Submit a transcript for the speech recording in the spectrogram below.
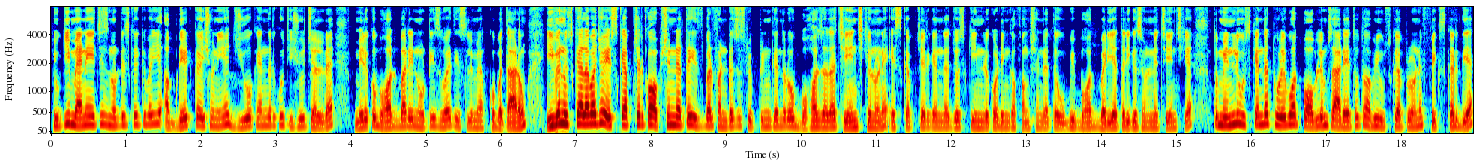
क्योंकि मैंने ये चीज़ नोटिस किया कि भाई ये अपडेट का इशू नहीं है जियो के अंदर कुछ इशू चल रहा है। मेरे को बहुत बार ये नोटिस हुआ है तो इसलिए मैं आपको बता रहा हूँ। इवन उसके अलावा जो एस कैप्चर का ऑप्शन रहता है, इस बार फंटासिस फिफ्टीन के अंदर वो बहुत ज़्यादा चेंज किया उन्होंने। एस कैप्चर के अंदर जो स्क्रीन रिकॉर्डिंग का फ़ंक्शन रहता है, वो भी बहुत बढ़िया तरीके से उन्होंने चेंज किया। तो मेनली उसके अंदर थोड़े बहुत प्रॉब्लम्स आ रहे थे तो अभी उसके ऊपर उन्होंने फिक्स कर दिया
